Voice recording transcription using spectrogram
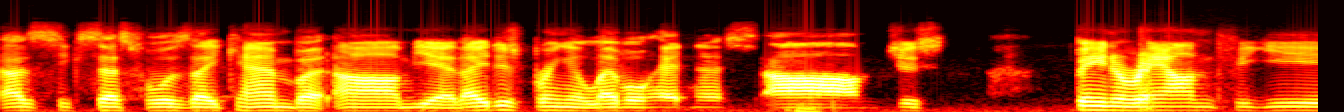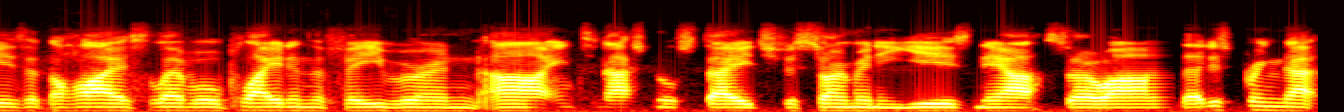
as, successful as they can. But um, yeah, they just bring a level headness. Um, just been around for years at the highest level, played in the FIBA and uh, international stage for so many years now. So um, they just bring that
